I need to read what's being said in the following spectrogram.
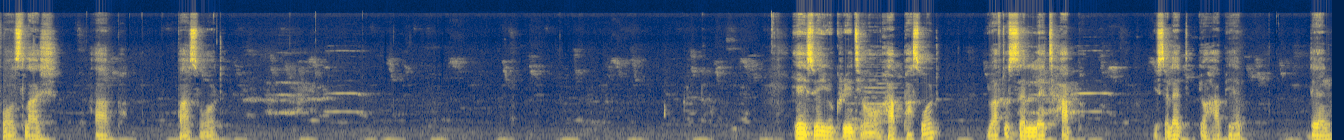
forward slash app password. Here is where you create your app password. You have to select app. You select your app here. Then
